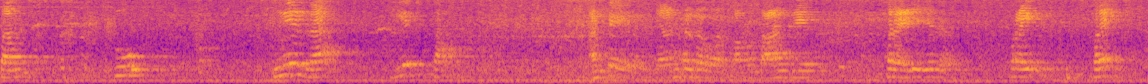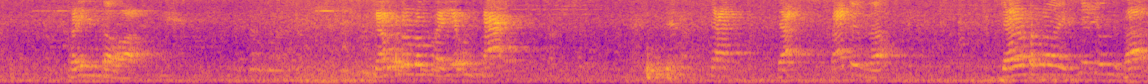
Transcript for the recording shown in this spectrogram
తన్ టూ నువ్వేంద్రా ఏజ్ సార్ అంటే జనరల్గా పాపం Thursday Friday fry fry fry తింటావా? క్యాలెండర్లో ఫ్రై ఉంది సార్? సార్ సార్ సాటర్డా క్యాలెండర్లో ఎస్ఏటి ఉంది సార్?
